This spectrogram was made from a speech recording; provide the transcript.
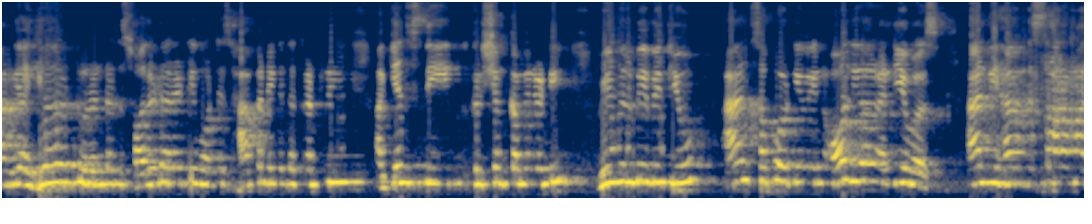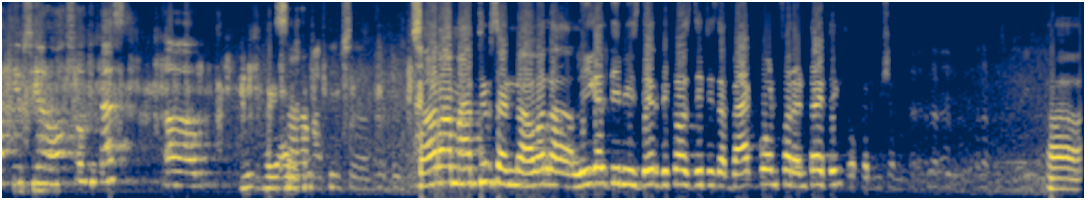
and we are here to render the solidarity what is happening in the country against the Christian community. We will be with you and support you in all your endeavors. And we have the Sarah Matthews here also with us. Uh, Sarah Matthews. uh, Sarah Matthews and our uh, legal team is there because it is a backbone for entire things నిమిషం Uh,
